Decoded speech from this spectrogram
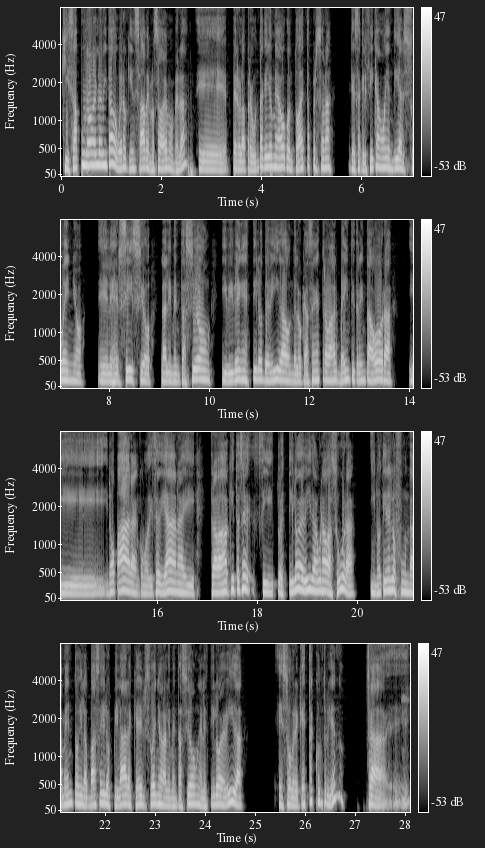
quizás pudo haberlo evitado, bueno, quién sabe, no sabemos, ¿verdad? Eh, pero la pregunta que yo me hago con todas estas personas que sacrifican hoy en día el sueño, el ejercicio, la alimentación y viven estilos de vida donde lo que hacen es trabajar 20 y 30 horas y no paran, como dice Diana, y trabajo aquí. Entonces, si tu estilo de vida es una basura y no tienes los fundamentos y las bases y los pilares, que es el sueño, la alimentación, el estilo de vida, sobre qué estás construyendo. O sea, eh,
